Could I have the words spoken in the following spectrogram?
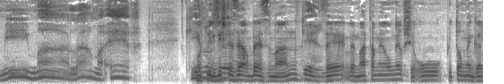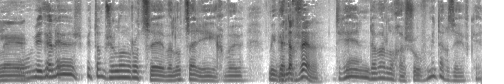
מי, מה, למה, איך. כאילו הוא הקדיש לזה הרבה זמן, כן. ו- ומה אתה אומר? שהוא פתאום מגלה... הוא מגלה פתאום שלא רוצה ולא צריך, ומגלה... מתאכזב. כן, דבר לא חשוב, מתאכזב, כן.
